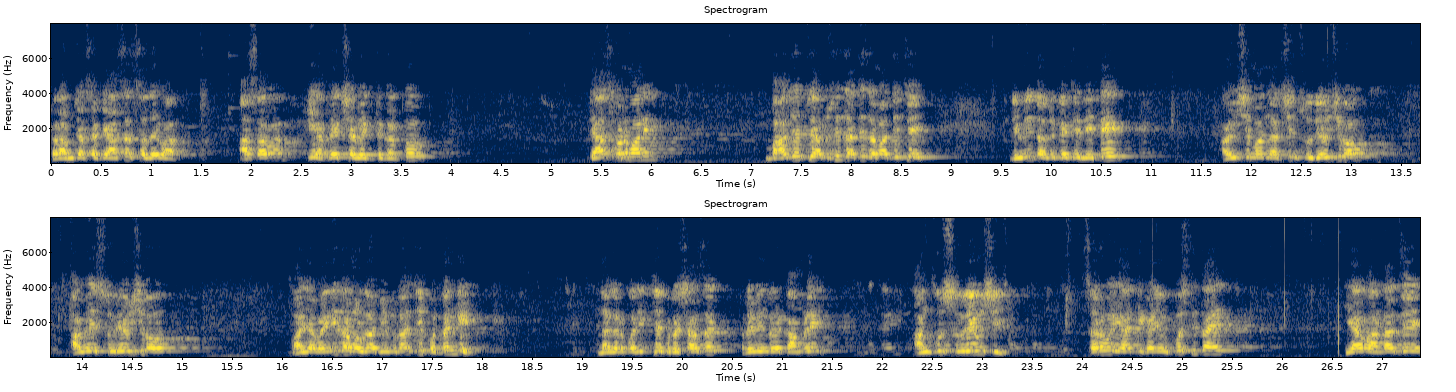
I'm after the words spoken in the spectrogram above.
तर आमच्यासाठी असंच सदैव असावं ही अपेक्षा व्यक्त करतो. त्याचप्रमाणे भाजपचे अनुसूचित जाती जमातीचे देवणी तालुक्याचे नेते आयुष्यमान नरसिंह सूर्यवंशी भाऊ अवेश सूर्यवंशी भाऊ माझ्या बहिणीचा मुलगा भीमराजजी पतंगे नगरपालिकेचे प्रशासक रवींद्र कांबळे अंकुश सूर्यवंशी सर्व या ठिकाणी उपस्थित आहेत. या वार्डाचे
